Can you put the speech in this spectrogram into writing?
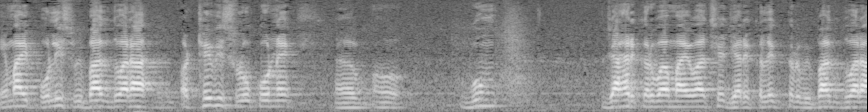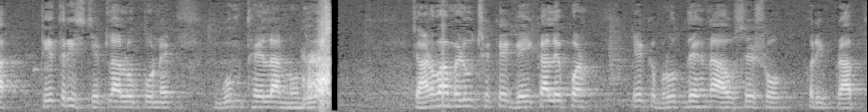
એમાંય પોલીસ વિભાગ દ્વારા અઠ્ઠાવીસ લોકોને ગુમ જાહેર કરવામાં આવ્યા છે. જ્યારે કલેક્ટર વિભાગ દ્વારા તેત્રીસ જેટલા લોકોને ગુમ થયેલા નોંધવા જાણવા મળ્યું છે કે ગઈકાલે પણ એક મૃતદેહના અવશેષો ફરી પ્રાપ્ત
